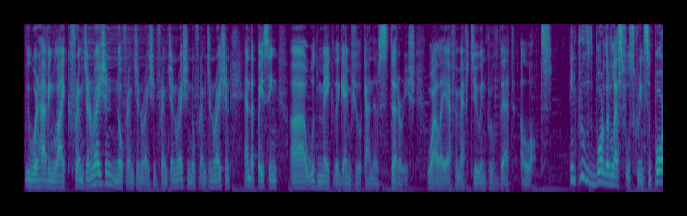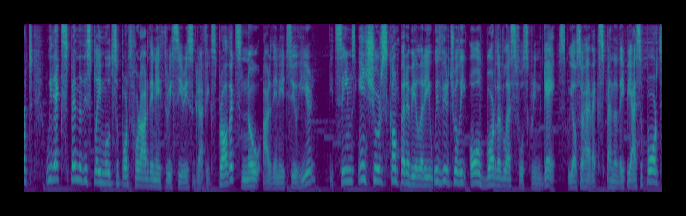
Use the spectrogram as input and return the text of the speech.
we were having like frame generation no frame generation frame generation no frame generation and the pacing uh, would make the game feel kind of stutterish while AFMF2 improved that a lot. Improved borderless full screen support, with expanded display mode support for RDNA 3 series graphics products, no RDNA 2 here, it seems, ensures compatibility with virtually all borderless full-screen games. We also have expanded API support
